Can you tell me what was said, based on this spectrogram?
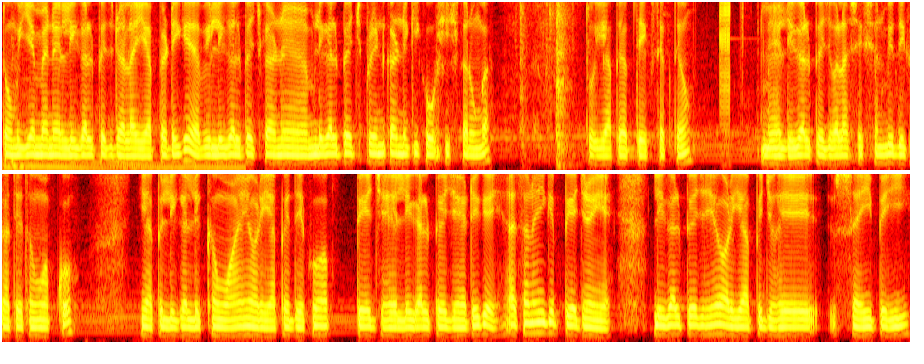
तो ये मैंने लीगल पेज डाला यहाँ पे, ठीक है? अभी लीगल पेज करने लीगल पेज प्रिंट करने की कोशिश करूँगा। तो यहाँ पे आप देख सकते हो, मैं लीगल पेज वाला सेक्शन भी दिखा देता हूँ आपको। यहाँ पे लीगल लिखा हुआ है और यहाँ पे देखो आप पेज है लीगल पेज है, ठीक है? ऐसा नहीं कि पेज नहीं है। लीगल पेज है और यहाँ पे जो है, सही पे ही,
